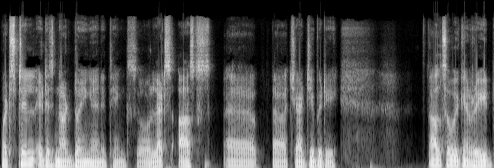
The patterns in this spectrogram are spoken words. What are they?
But still, it is not doing anything. So let's ask uh, uh, ChatGPT. Also, we can read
